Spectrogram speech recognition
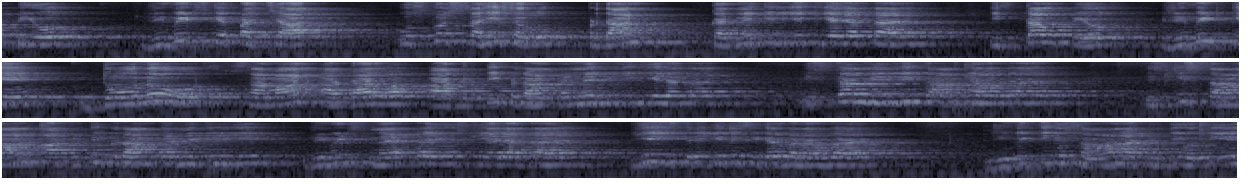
उपयोग रिबिट्स के पश्चात उसको सही स्वरूप प्रदान करने के लिए किया जाता है। इसका उपयोग रिबिट के दोनों ओर समान आकार व आकृति प्रदान करने के लिए किया जाता है। इसका मेनली काम क्या होता है? इसकी समान आकृति प्रदान करने के लिए रिबिट स्नैप का यूज़ किया जाता है। ये इस तरीके से फिगर बना हुआ है। रिविट की जो समान आकृति होती है,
